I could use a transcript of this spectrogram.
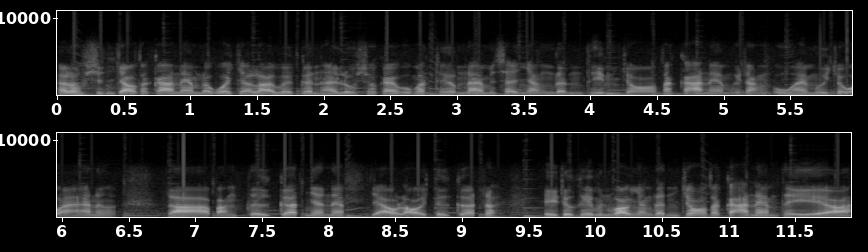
Hello, xin chào tất cả anh em đã quay trở lại với kênh hai lúa số kèo của mình. Thì hôm nay mình sẽ nhận định thêm cho tất cả anh em cái trận U20 châu Á nữa là bảng tứ kết nha anh em, vào loại tứ kết rồi. Thì trước khi mình vào nhận định cho tất cả anh em thì à,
